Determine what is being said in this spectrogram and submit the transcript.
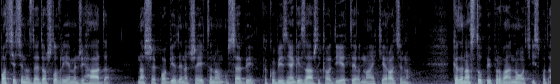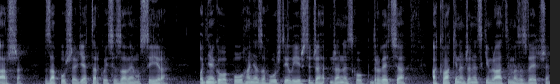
podsjeće nas da je došlo vrijeme džihada, naše pobjede nad šeitanom u sebi kako bi iz njega izašli kao dijete od majke rođeno. Kada nastupi prva noć ispod arša, zapuše vjetar koji se zove Musira. Od njegovog puhanja zahušti lišće dženevskog drveća, a kvake na dženevskim vratima zazveče,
